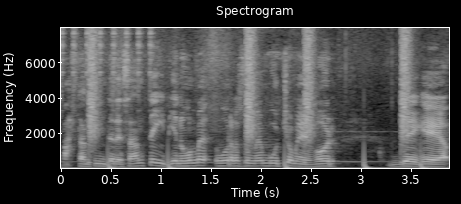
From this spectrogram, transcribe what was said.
bastante interesante y tiene un, me- un resumen mucho mejor de que a,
